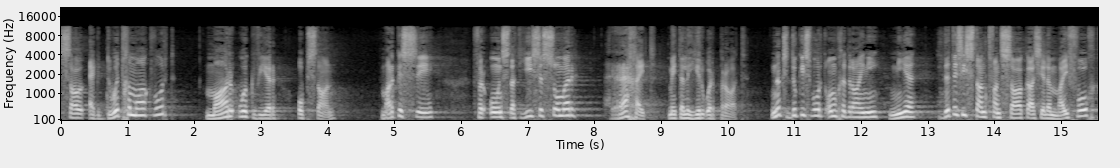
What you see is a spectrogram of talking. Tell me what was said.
sal ek doodgemaak word, maar ook weer opstaan. Markus sê vir ons dat Jesus sommer reguit met hulle hieroor praat. Niks doekies word omgedraai nie. Nee, dit is die stand van sake as jy my volg,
